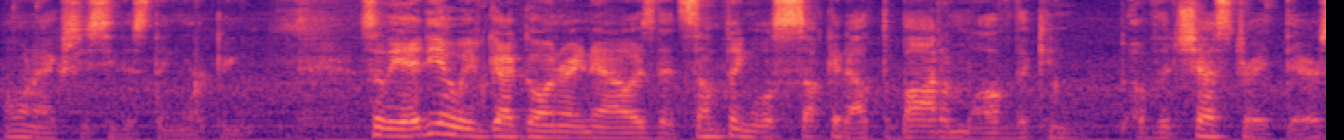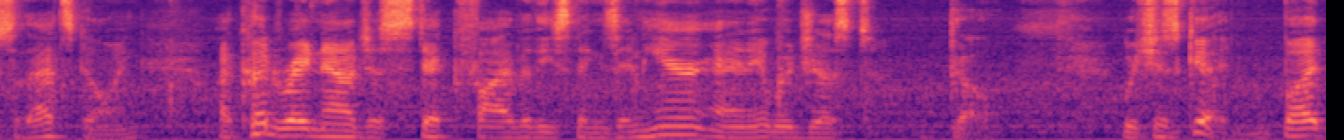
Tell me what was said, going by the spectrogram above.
I want to actually see this thing working. So the idea we've got going right now is that something will suck it out the bottom of the of the chest right there. So that's going. I could right now just stick five of these things in here and it would just go, which is good. But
